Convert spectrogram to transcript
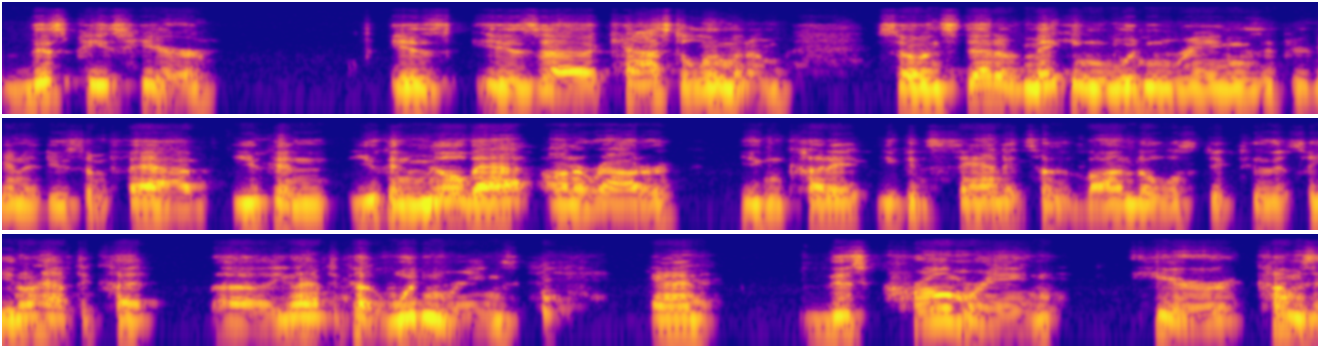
this piece here is is uh, cast aluminum so instead of making wooden rings, if you're going to do some fab, you can you can mill that on a router. You can cut it. You can sand it so the bondo will stick to it. So you don't have to cut uh, you don't have to cut wooden rings. And this chrome ring here comes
